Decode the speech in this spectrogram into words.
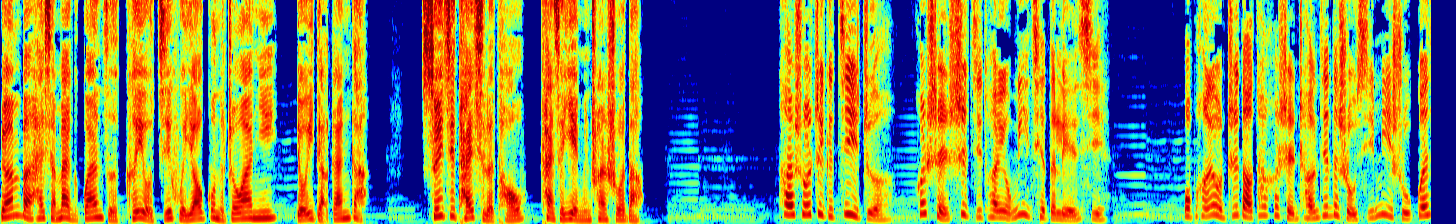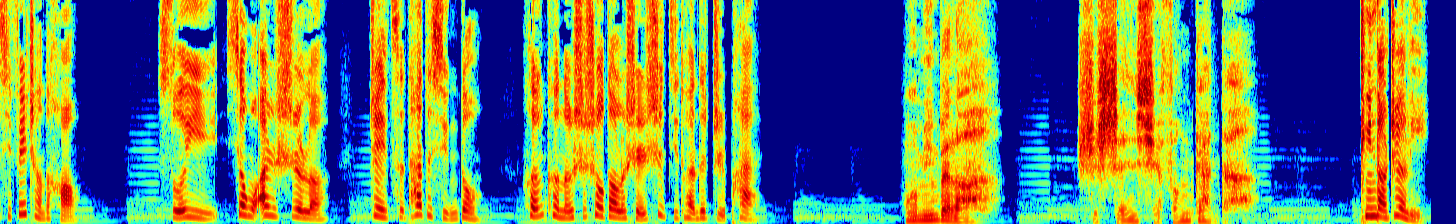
原本还想卖个关子，可以有机会邀功的周安妮有一点尴尬，随即抬起了头，看向叶明川说道。他说：“这个记者和沈氏集团有密切的联系，我朋友知道他和沈长坚的首席秘书关系非常的好，所以向我暗示了这次他的行动很可能是受到了沈氏集团的指派。我明白了，是沈雪峰干的。听到这里，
